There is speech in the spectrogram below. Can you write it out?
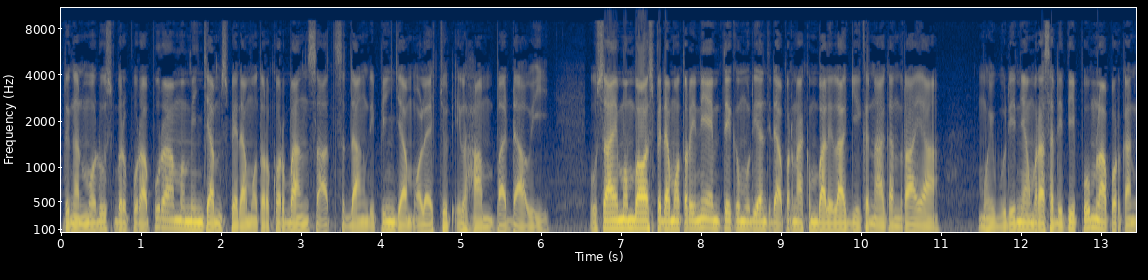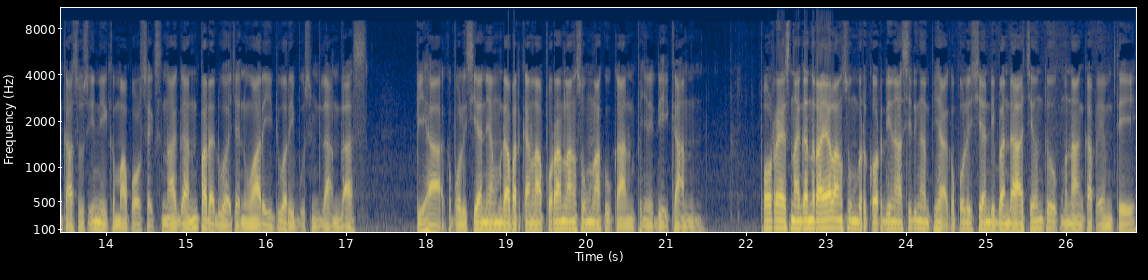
dengan modus berpura-pura meminjam sepeda motor korban saat sedang dipinjam oleh Cud Ilham Badawi. Usai membawa sepeda motor ini, MT kemudian tidak pernah kembali lagi ke Nagan Raya. Muhibudin yang merasa ditipu melaporkan kasus ini ke Mapolsek Senagan pada 2 Januari 2019. Pihak kepolisian yang mendapatkan laporan langsung melakukan penyelidikan. Polres Nagan Raya langsung berkoordinasi dengan pihak kepolisian di Banda Aceh untuk menangkap MT.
